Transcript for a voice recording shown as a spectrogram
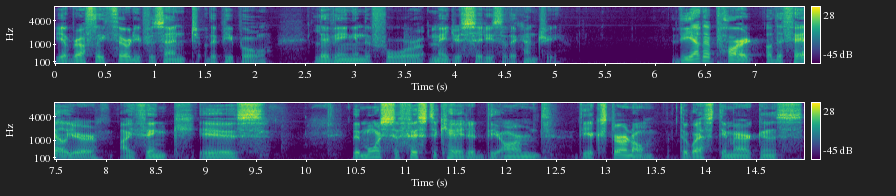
you have roughly 30% of the people living in the four major cities of the country. The other part of the failure, I think, is the more sophisticated the armed, the external, the West, Americans,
